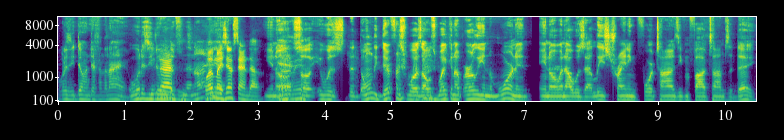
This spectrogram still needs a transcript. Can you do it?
What is he doing different than I am? What is he You doing different than I am? What makes him stand out? You know, You know what I mean? so it was the, the only difference was I was waking up early in the morning, you know, and I was at least training four times, even five times a day,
